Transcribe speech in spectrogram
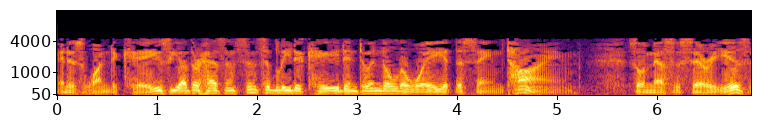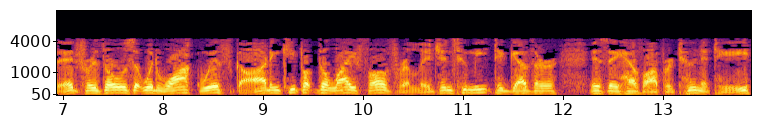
And as one decays, the other has insensibly decayed and dwindled away at the same time. So necessary is it for those that would walk with God and keep up the life of religion to meet together as they have opportunity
